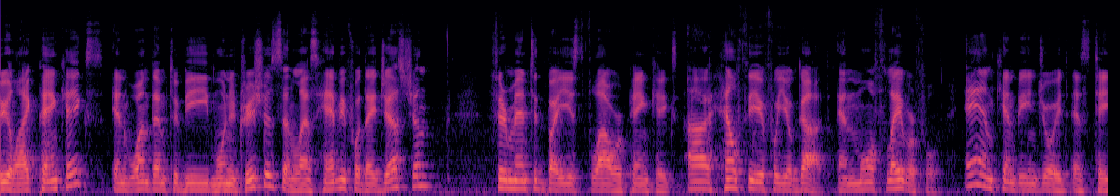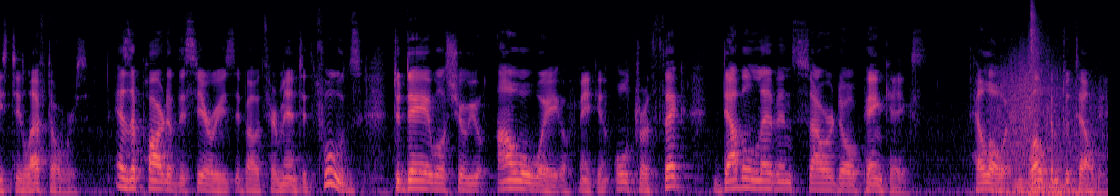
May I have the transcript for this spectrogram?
Do you like pancakes and want them to be more nutritious and less heavy for digestion? Fermented by yeast flour pancakes are healthier for your gut and more flavorful and can be enjoyed as tasty leftovers. As a part of the series about fermented foods, today I will show you our way of making ultra thick double leavened sourdough pancakes. Hello and welcome to Tellvia.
